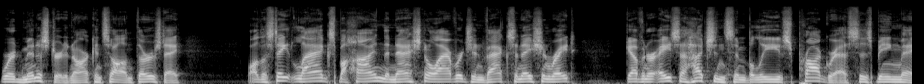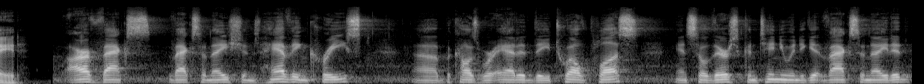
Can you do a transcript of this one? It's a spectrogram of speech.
were administered in Arkansas on Thursday. While the state lags behind the national average in vaccination rate, Governor Asa Hutchinson believes progress is being made. Our vac- vaccinations have increased because we're added the 12 plus, and so they're continuing to get vaccinated,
